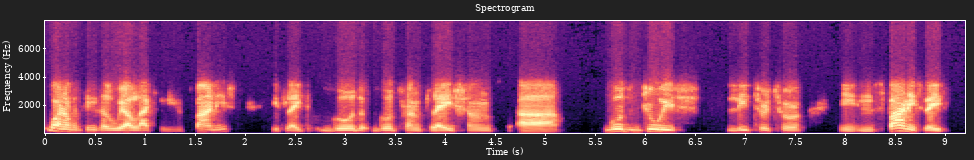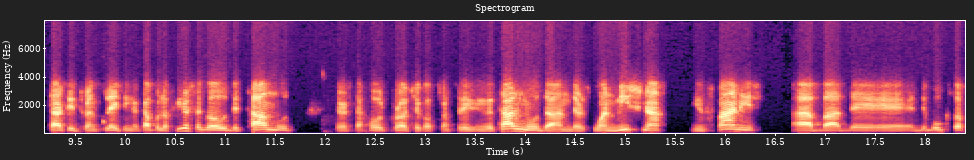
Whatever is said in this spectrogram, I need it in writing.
one of the things that we are lacking in Spanish is like good good translations, uh, good Jewish literature in Spanish. They started translating a couple of years ago the Talmud. There's a whole project of translating the Talmud, and there's one Mishnah in Spanish. Uh, but the the books of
